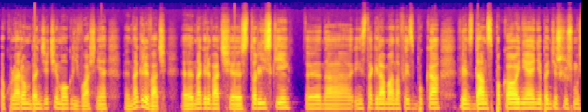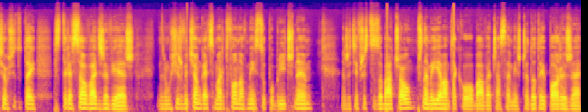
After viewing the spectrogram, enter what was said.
okularom będziecie mogli właśnie nagrywać. Nagrywać storiski na Instagrama, na Facebooka, więc Dan spokojnie, nie będziesz już musiał się tutaj stresować, że wiesz, że musisz wyciągać smartfona w miejscu publicznym, że cię wszyscy zobaczą. Przynajmniej ja mam taką obawę czasem jeszcze do tej pory, że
